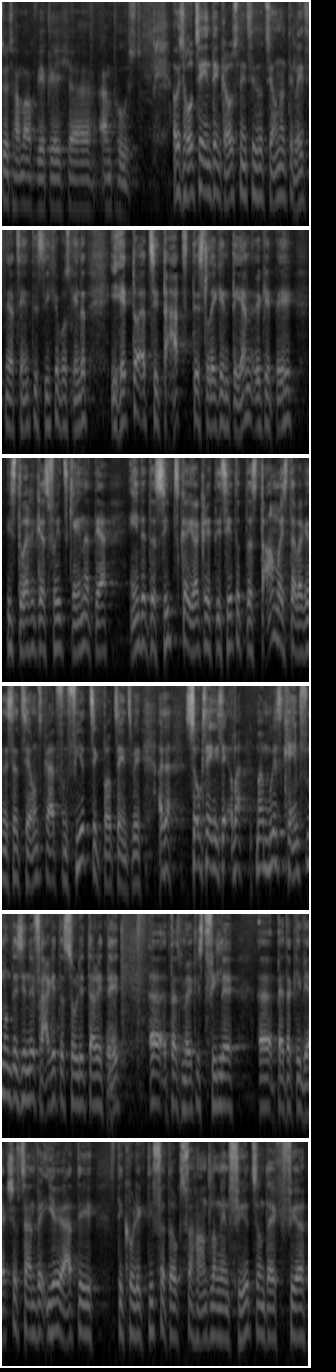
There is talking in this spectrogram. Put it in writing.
dort haben wir auch wirklich äh, einen Pust. Aber es hat sich in den großen Institutionen die letzten Jahrzehnte sicher was geändert. Ich hätte da ein Zitat des legendären ÖGB-Historikers Fritz Klenner, der Ende der 70er Jahre kritisiert hat, dass damals der Organisationsgrad von 40 Prozent Also so gesehen ist es, aber man muss kämpfen und es ist eine Frage der Solidarität, ja. Äh, dass möglichst viele äh, bei der Gewerkschaft sind, weil ihr ja auch die die Kollektivvertragsverhandlungen führt und euch für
